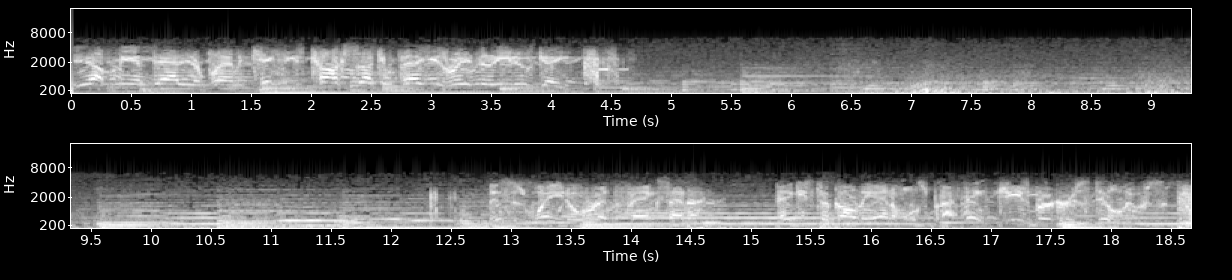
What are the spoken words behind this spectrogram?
Yep, me and Daddy are planning to kick these cocksucking Peggies right into Eden's gate. This is Wade over at Fang Center. Took all the animals, but I think Cheeseburger is still loose.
